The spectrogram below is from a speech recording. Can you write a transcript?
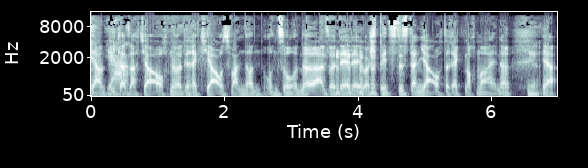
Ja, und ja. Peter sagt ja auch, ne, direkt hier auswandern und so, ne? Also der, der überspitzt es dann ja auch direkt nochmal, ne? Ja. ja.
